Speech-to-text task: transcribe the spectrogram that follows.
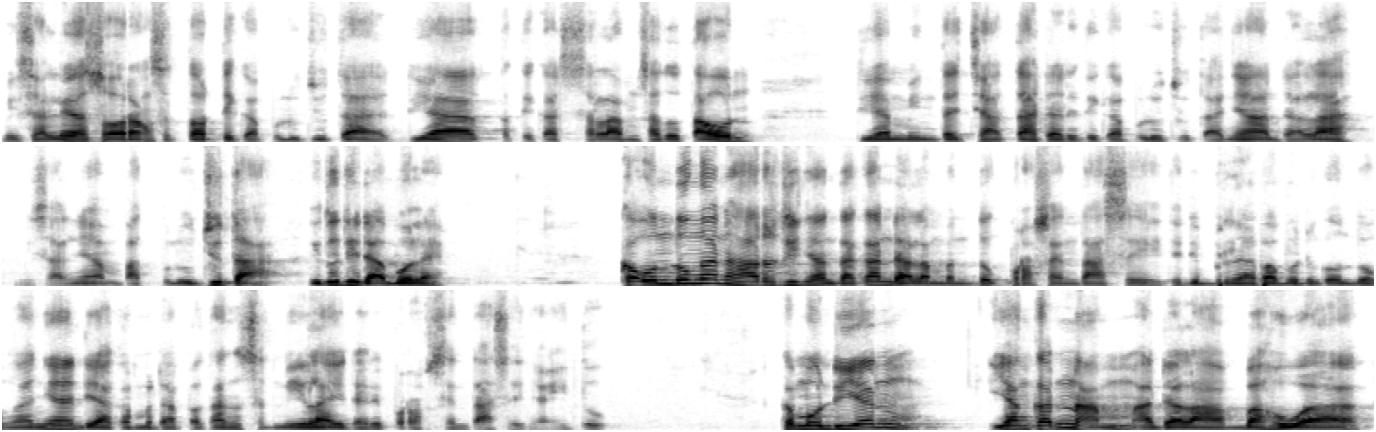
Misalnya seorang setor 30 juta. Dia ketika selama satu tahun dia minta jatah dari 30 jutanya adalah misalnya 40 juta. Itu tidak boleh. Keuntungan harus dinyatakan dalam bentuk persentase. Jadi berapapun keuntungannya dia akan mendapatkan senilai dari persentasenya itu. Kemudian yang keenam adalah bahwa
